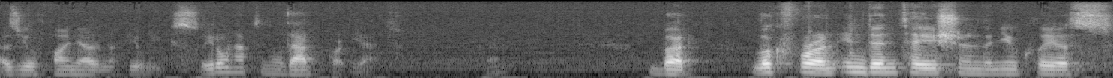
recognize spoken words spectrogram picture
as you'll find out in a few weeks. So you don't have to know that part yet. But look for an indentation in the nucleus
